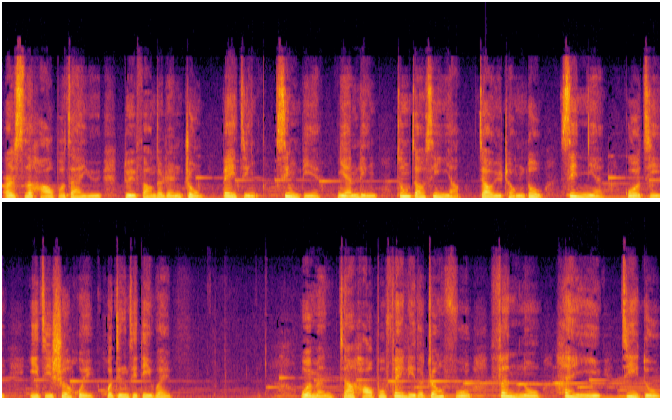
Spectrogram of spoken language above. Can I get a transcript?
而丝毫不在于对方的人种、背景、性别、年龄、宗教信仰、教育程度、信念、国籍以及社会或经济地位。我们将毫不费力地征服愤怒、恨意、嫉妒、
